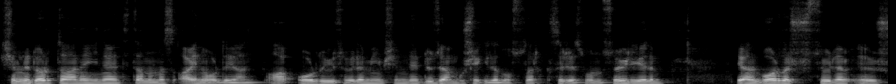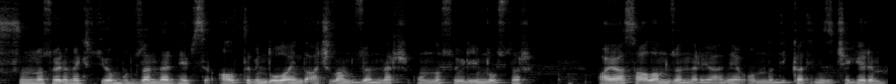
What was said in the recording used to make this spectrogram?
Şimdi 4 tane yine titanımız aynı ordu yani. Orduyu söylemeyeyim şimdi. Düzen bu şekilde dostlar. Kısacası onu söyleyelim. Yani bu arada şu söyle, e, şunu da söylemek istiyorum. Bu düzenlerin hepsi 6000 dolayında açılan düzenler. Onu da söyleyeyim dostlar. Bayağı sağlam düzenler yani. Onun da dikkatinizi çekerim.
